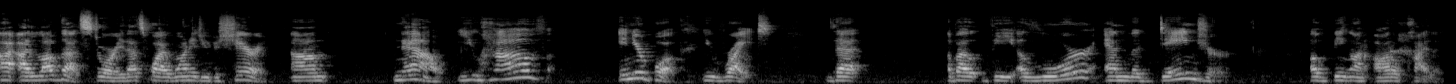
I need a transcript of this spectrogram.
I, I, love that story. That's why I wanted you to share it. Um, now, you have in your book, you write that about the allure and the danger of being on autopilot.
